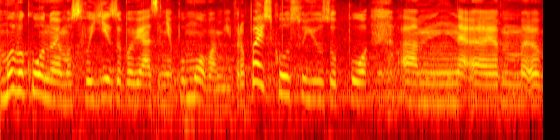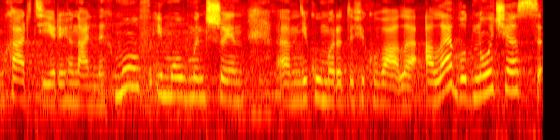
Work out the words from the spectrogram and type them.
Ми виконуємо свої зобов'язання по мовам Європейського союзу, по ем, ем, хартії регіональних мов і мов меншин, ем, яку ми ратифікували. Але водночас е,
